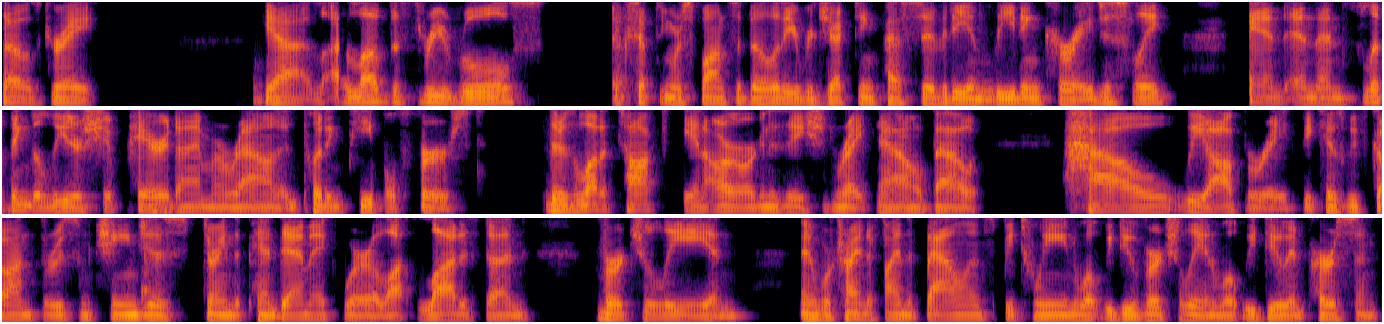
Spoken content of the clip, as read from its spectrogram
That was great. Yeah, I love the three rules accepting responsibility, rejecting passivity, and leading courageously. And, and then flipping the leadership paradigm around and putting people first. There's a lot of talk in our organization right now about how we operate because we've gone through some changes during the pandemic where a lot, lot is done virtually and and we're trying to find the balance between what we do virtually and what we do in person.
